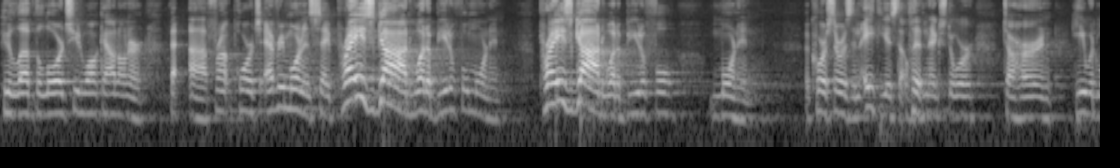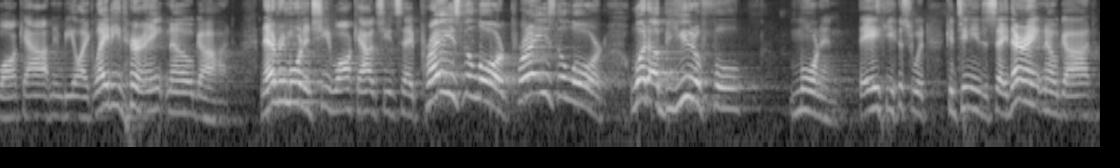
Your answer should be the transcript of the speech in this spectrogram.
who loved the Lord. She'd walk out on her uh, front porch every morning and say, Praise God, what a beautiful morning. Praise God, what a beautiful morning. Of course, there was an atheist that lived next door to her, and he would walk out and be like, Lady, there ain't no God. And every morning she'd walk out and she'd say, Praise the Lord, praise the Lord. What a beautiful morning. The atheist would continue to say, There ain't no God.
